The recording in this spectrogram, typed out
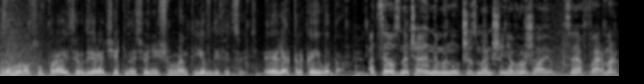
Землеробство впирається в дві речі, які на сьогоднішній момент є в дефіциті: електрика і вода. А це означає неминуче зменшення врожаю. Це фермер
